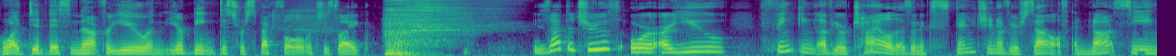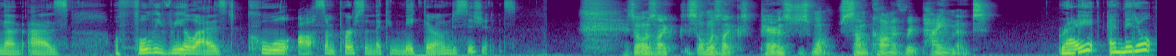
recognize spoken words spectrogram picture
oh, I did this and that for you, and you're being disrespectful, which is like, is that the truth? Or are you thinking of your child as an extension of yourself and not seeing them as a fully realized, cool, awesome person that can make their own decisions? It's almost like it's almost like parents just want some kind of repayment. Right? And they don't,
